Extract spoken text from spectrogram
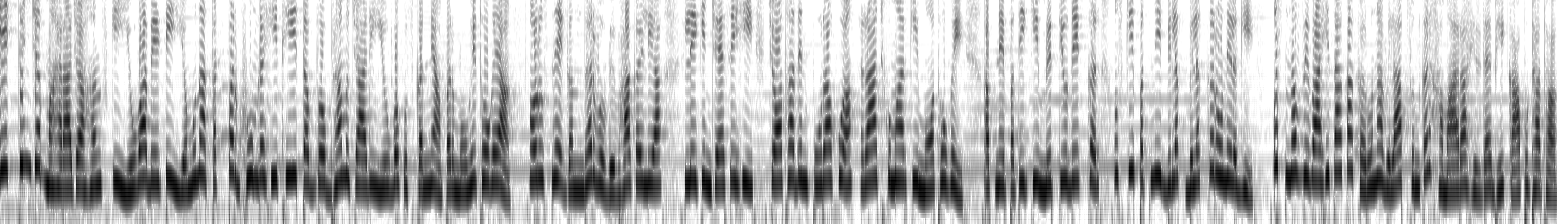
एक दिन जब महाराजा हंस की युवा बेटी यमुना तट पर घूम रही थी, तब वो ब्रह्मचारी युवक उस कन्या पर मोहित हो गया और उसने गंधर्व विवाह कर लिया। लेकिन जैसे ही चौथा दिन पूरा हुआ, राजकुमार की मौत हो गई। अपने पति की मृत्यु देखकर उसकी पत्नी बिलक बिलक कर रोने लगी। उस नवविवाहिता का करुणा विलाप सुनकर हमारा हृदय भी काप उठा था।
